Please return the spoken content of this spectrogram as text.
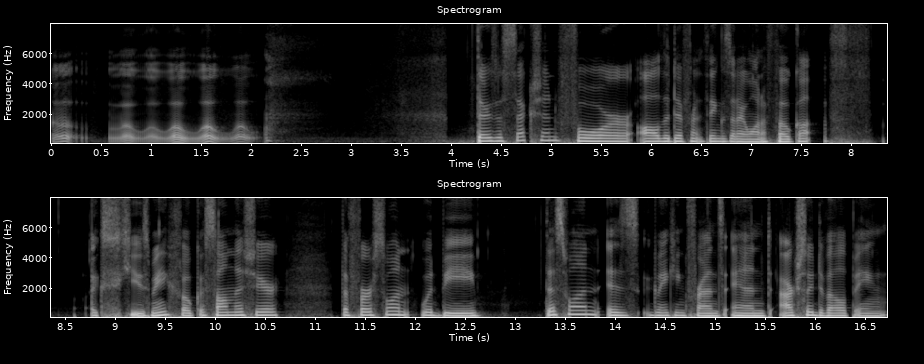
Oh, whoa, whoa, whoa, whoa, whoa. There's a section for all the different things that I want to focus excuse me, focus on this year. The first one would be this one is making friends and actually developing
